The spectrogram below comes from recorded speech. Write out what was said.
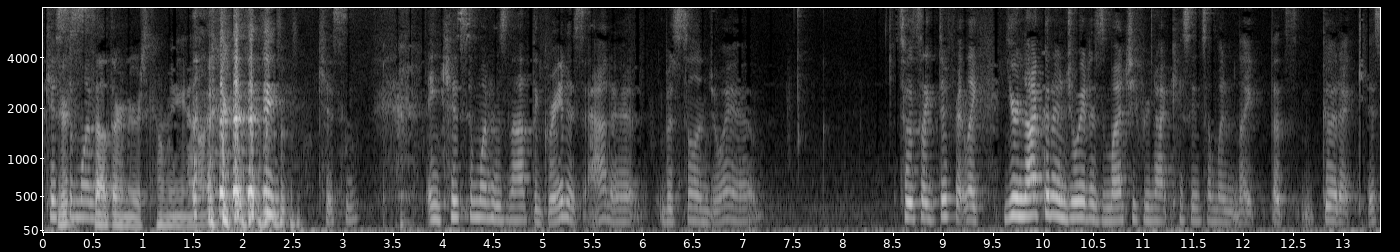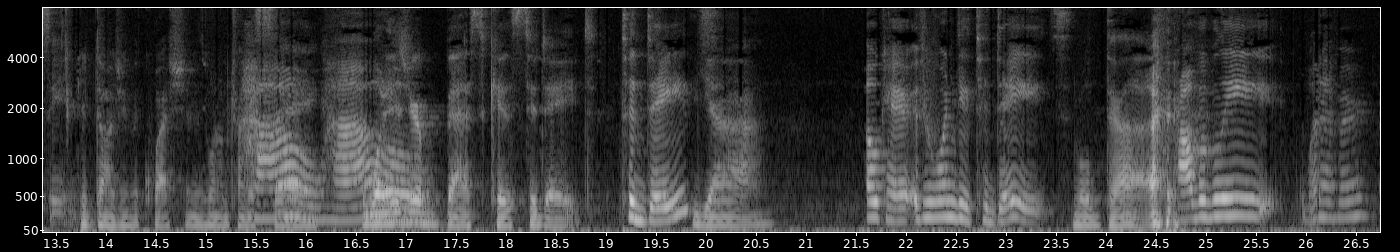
Kiss Your someone Southerners coming out. kissing. And kiss someone who's not the greatest at it, but still enjoy it. So it's like different. Like you're not gonna enjoy it as much if you're not kissing someone like that's good at kissing. You're dodging the question, is what I'm trying to say. How? What is your best kiss to date? to date? Yeah. Okay, if you want to do to date, Well, duh. probably whatever.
